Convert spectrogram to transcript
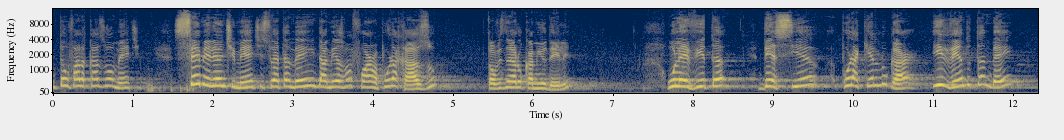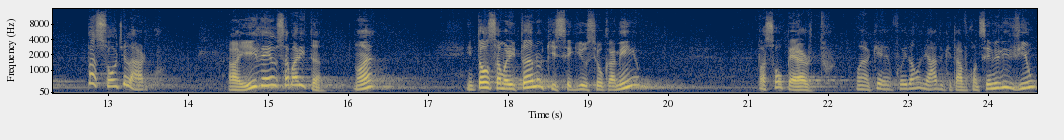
Então fala casualmente. Semelhantemente, isso é também da mesma forma, por acaso, talvez não era o caminho dele, um levita descia por aquele lugar e vendo também, passou de largo. Aí vem o samaritano, não é? Então o samaritano que seguiu o seu caminho, passou perto foi dar uma olhada no que estava acontecendo, ele viu,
